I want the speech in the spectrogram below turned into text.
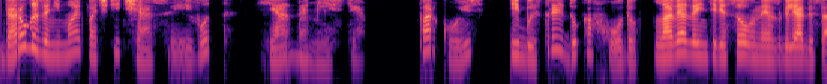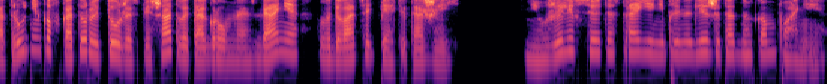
Дорога занимает почти час, и вот я на месте. Паркуюсь и быстро иду ко входу, ловя заинтересованные взгляды сотрудников, которые тоже спешат в это огромное здание в 25 этажей. Неужели все это строение принадлежит одной компании?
